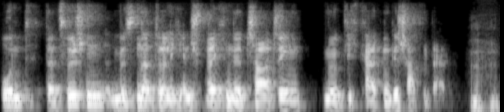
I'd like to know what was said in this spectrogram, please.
Und dazwischen müssen natürlich entsprechende Charging-Möglichkeiten geschaffen werden. Mhm.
